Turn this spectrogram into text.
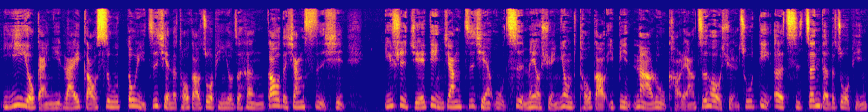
以一有感于来稿似乎都与之前的投稿作品有着很高的相似性。于是决定将之前五次没有选用的投稿一并纳入考量，之后选出第二次征得的作品《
